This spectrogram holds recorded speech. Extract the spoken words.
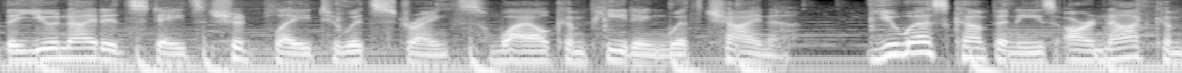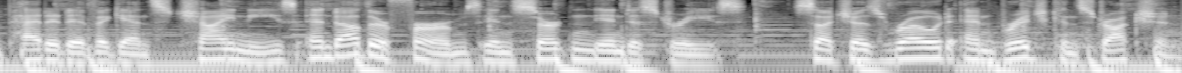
the United States should play to its strengths while competing with China. U.S. companies are not competitive against Chinese and other firms in certain industries, such as road and bridge construction,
